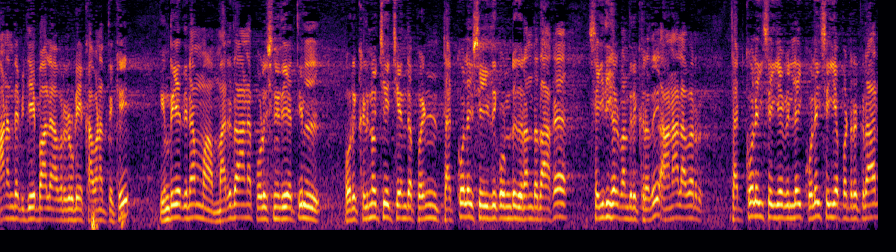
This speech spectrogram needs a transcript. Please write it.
ஆனந்த விஜயபால அவர்களுடைய கவனத்துக்கு இன்றைய தினம் மருதான போலீஸ் நிலையத்தில் ஒரு கிளிநொச்சியைச் சேர்ந்த பெண் தற்கொலை செய்து கொண்டு இறந்ததாக செய்திகள் வந்திருக்கிறது. ஆனால் அவர் தற்கொலை செய்யவில்லை கொலை செய்யப்பட்டிருக்கிறார்.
